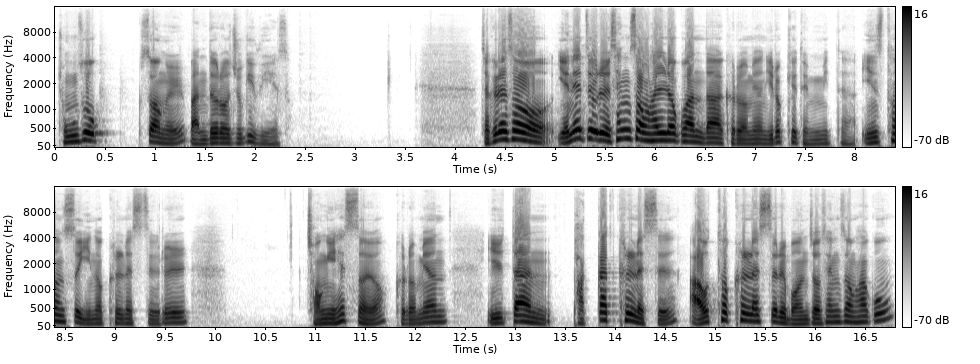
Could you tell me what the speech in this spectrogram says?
종속성을 만들어주기 위해서. 자, 그래서 얘네들을 생성하려고 한다 그러면 이렇게 됩니다. 인스턴스 이너 클래스를 정의했어요. 그러면 일단 바깥 클래스, 아우터 클래스를 먼저 생성하고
